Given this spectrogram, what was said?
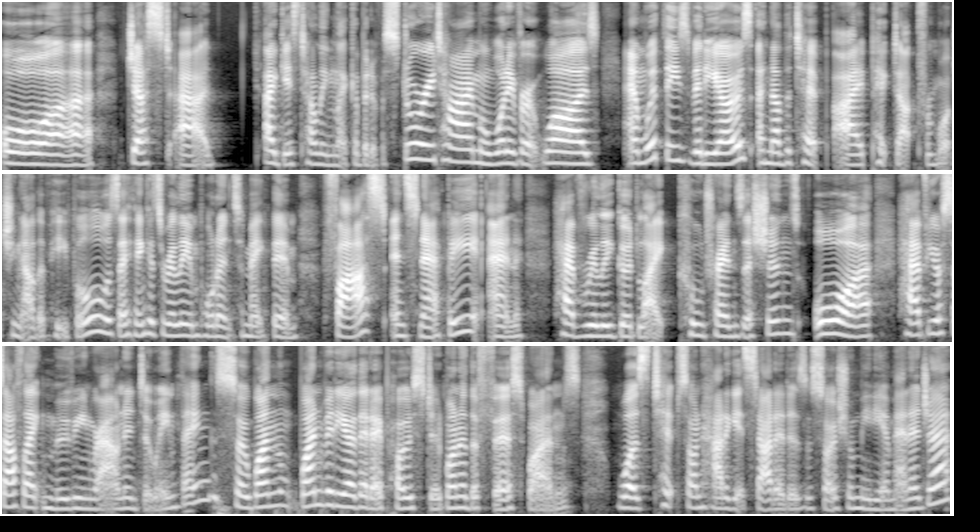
or just uh, I guess, telling like a bit of a story time or whatever it was. And with these videos, another tip I picked up from watching other people was I think it's really important to make them fast and snappy and have really good like cool transitions or have yourself like moving around and doing things. So one one video that I posted, one of the first ones was tips on how to get started as a social media manager.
